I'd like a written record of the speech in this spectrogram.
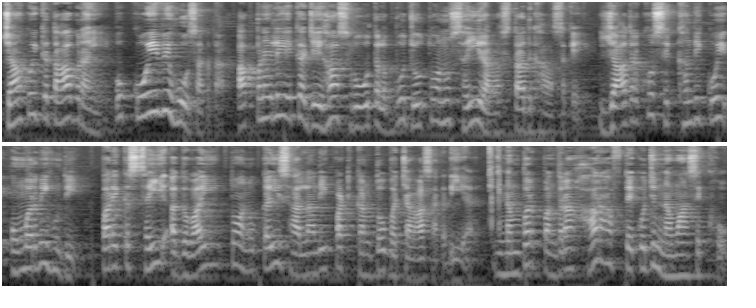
ਜਾਂ ਕੋਈ ਕਿਤਾਬ ਰਾਹੀਂ, ਉਹ ਕੋਈ ਵੀ ਹੋ ਸਕਦਾ। ਆਪਣੇ ਲਈ ਇੱਕ ਅਜਿਹਾ ਸਰੋਤ ਲੱਭੋ ਜੋ ਤੁਹਾਨੂੰ ਸਹੀ ਰਸਤਾ ਦਿਖਾ ਸਕੇ। ਯਾਦ ਰੱਖੋ, ਸਿੱਖਣ ਦੀ ਕੋਈ ਉਮਰ ਨਹੀਂ ਹੁੰਦੀ, ਪਰ ਇੱਕ ਸਹੀ ਅਗਵਾਈ ਤੁਹਾਨੂੰ ਕਈ ਸਾਲਾਂ ਦੀ ਭਟਕਣ ਤੋਂ ਬਚਾ ਸਕਦੀ ਹੈ। ਨੰਬਰ 15 ਹਰ ਹਫ਼ਤੇ ਕੁਝ ਨਵਾਂ ਸਿੱਖੋ।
